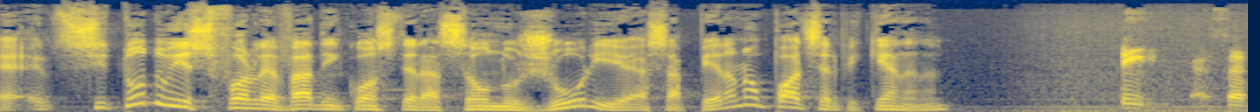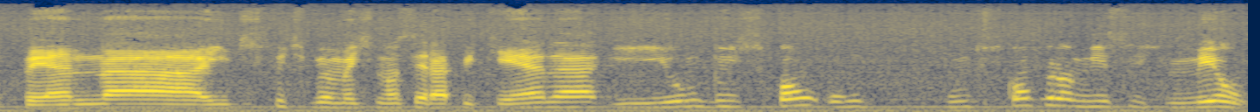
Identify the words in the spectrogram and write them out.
é, se tudo isso for levado em consideração no júri, essa pena não pode ser pequena, né? Sim, essa pena indiscutivelmente não será pequena e um dos, um, um dos compromissos meu,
